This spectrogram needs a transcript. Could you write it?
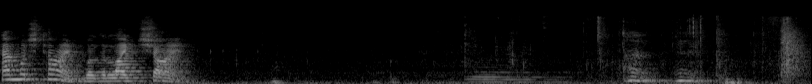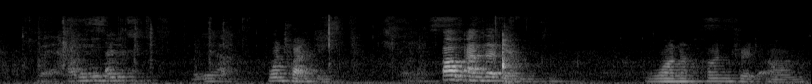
How much time will the light shine? Wait, how many volts do you have? 120. Oh, and the. Yeah. 100 ohms.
